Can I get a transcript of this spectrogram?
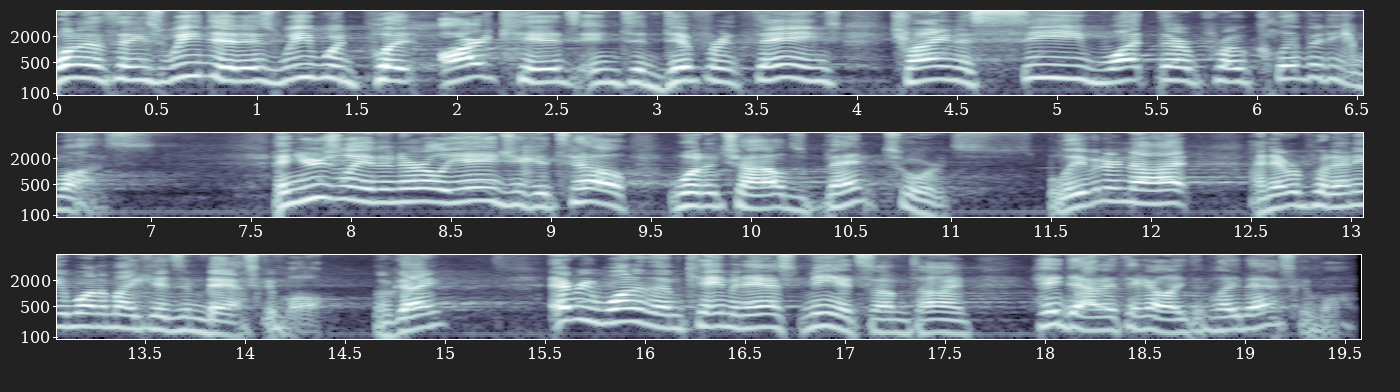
One of the things we did is we would put our kids into different things, trying to see what their proclivity was. And usually, at an early age, you could tell what a child's bent towards. Believe it or not, I never put any one of my kids in basketball, okay? Every one of them came and asked me at some time, Hey, Dad, I think I like to play basketball.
